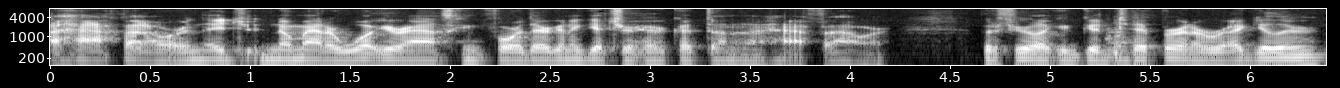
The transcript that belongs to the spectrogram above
a half hour, and they no matter what you're asking for, they're gonna get your haircut done in a half hour. But if you're like a good tipper and a regular,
